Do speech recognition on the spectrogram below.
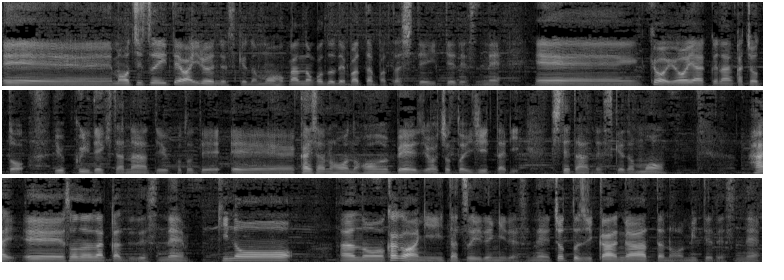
えー、まあ、落ち着いてはいるんですけども、他のことでバタバタしていてですね、えー、今日ようやくなんかちょっとゆっくりできたなということで、えー、会社の方のホームページをちょっといじったりしてたんですけども、はい、えー、そんな中でですね、昨日、あの、香川にいたついでにですね、ちょっと時間があったのを見てですね、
